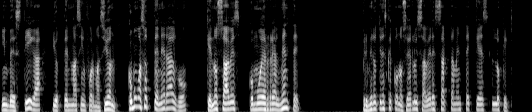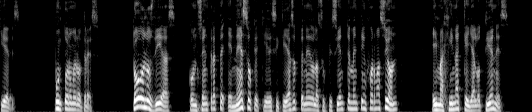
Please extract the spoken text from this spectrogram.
investiga y obtén más información. ¿Cómo vas a obtener algo que no sabes cómo es realmente. Primero tienes que conocerlo y saber exactamente qué es lo que quieres. Punto número 3. Todos los días concéntrate en eso que quieres y que ya has obtenido la suficientemente información e imagina que ya lo tienes.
